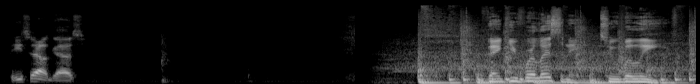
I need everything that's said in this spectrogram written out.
Peace out, guys. Thank you for listening to Bleav.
